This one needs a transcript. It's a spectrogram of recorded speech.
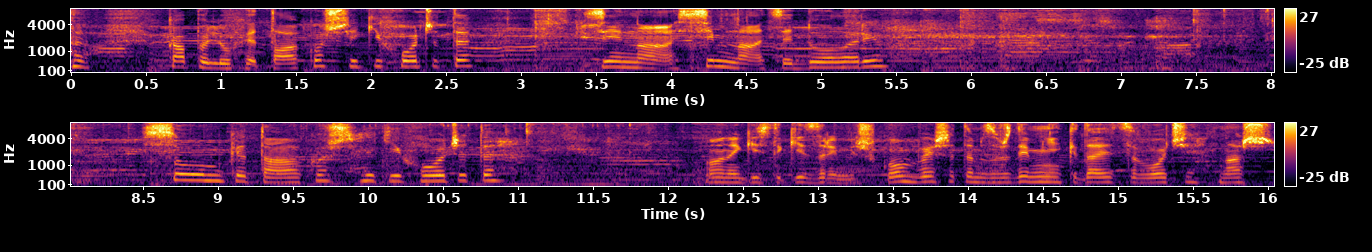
Капелюхи також, які хочете. Ціна 17 доларів. Сумки також, які хочете. Вон якісь такі з ремішком вишитим. Завжди мені кидається в очі наш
